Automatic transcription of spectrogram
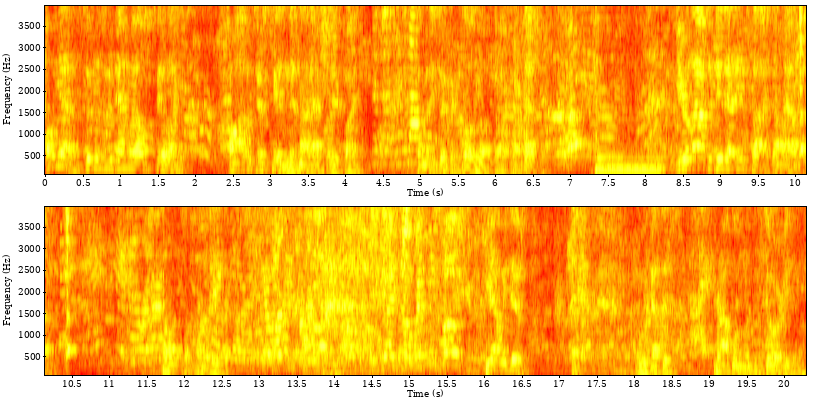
Oh yeah, as soon as we damn well feel like it. Oh, I was just kidding. There's not actually a fight. Somebody took their clothes off outside. That's all. You're allowed to do that inside, not outside. How about something really like... You guys know whipping post? Yeah, we do. We got this problem with authority, though.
